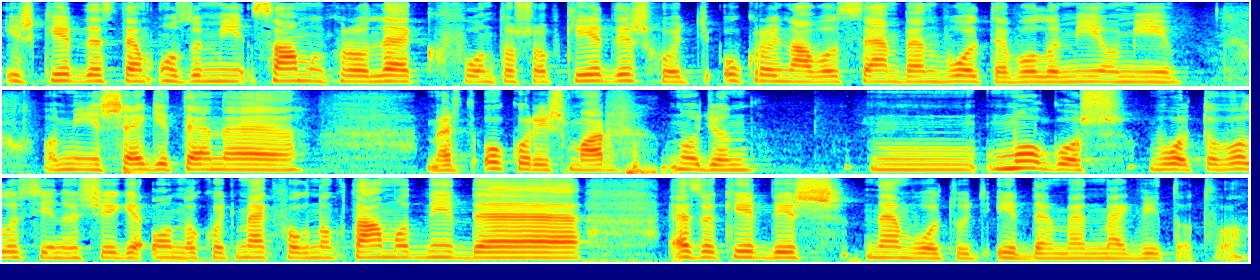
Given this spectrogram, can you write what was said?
és kérdeztem az, ami számunkra a legfontosabb kérdés, hogy Ukrajnával szemben volt-e valami, ami, ami segítene mert akkor is már nagyon mm, magos volt a valószínűsége annak, hogy meg fognak támadni, de ez a kérdés nem volt úgy érdemben megvitatva.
